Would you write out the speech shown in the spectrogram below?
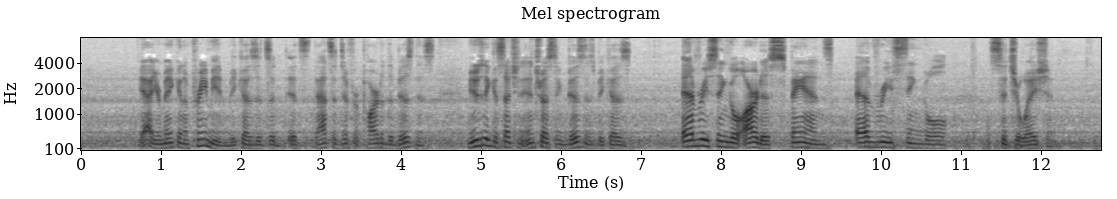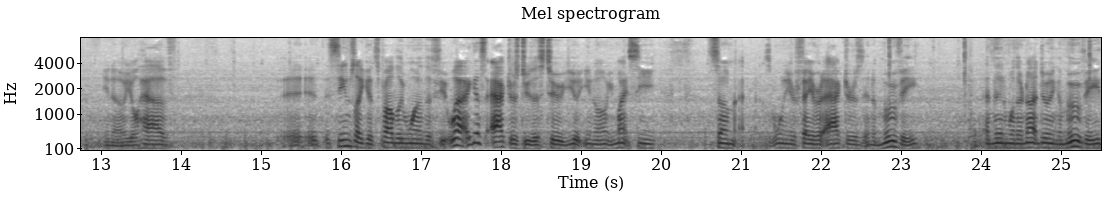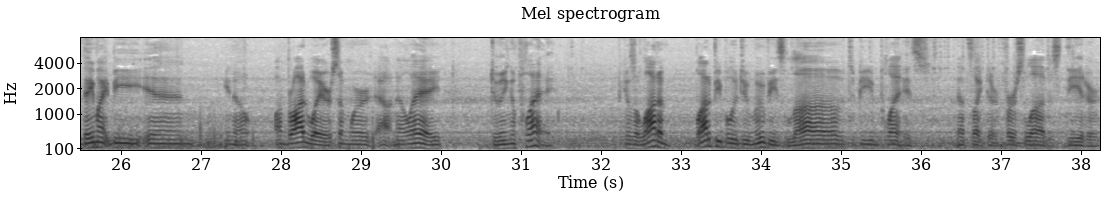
yeah, you're making a premium because it's a it's that's a different part of the business. Music is such an interesting business because every single artist spans every single situation. You know, you'll have. It, it, seems like it's probably one of the few. Well, I guess actors do this too. You you know, you might see some one of your favorite actors in a movie, and then when they're not doing a movie, they might be in you know on Broadway or somewhere out in L.A. doing a play, because a lot of a lot of people who do movies love to be in plays. That's like their first love is theater,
